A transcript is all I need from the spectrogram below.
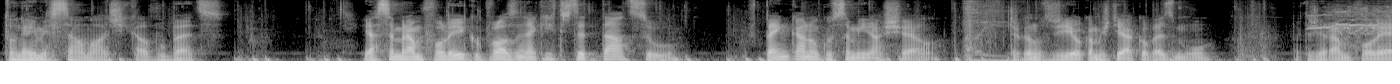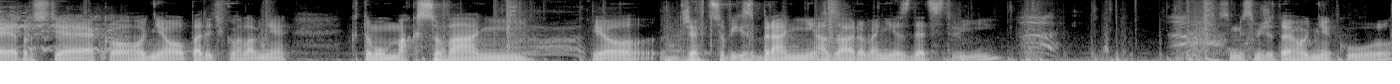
To nevím, jestli jsem vám říkal vůbec. Já jsem ramfoly kupoval za nějakých 30 táců. V Penkanuku jsem ji našel. Řekl jsem, že ji okamžitě jako vezmu. Protože ramfolie je prostě jako hodně OP teďko hlavně k tomu maxování jo, dřevcových zbraní a zároveň jezdectví. Si myslím, že to je hodně cool.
